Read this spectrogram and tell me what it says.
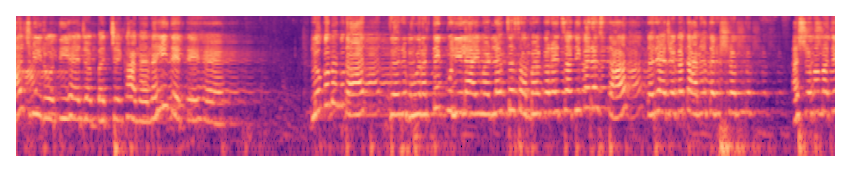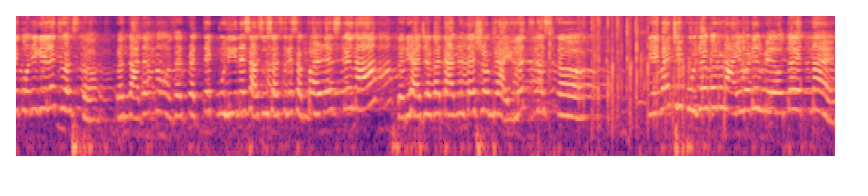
आज भी रोती है जब बच्चे खाना नहीं देते हैं। लोक म्हणतात जर प्रत्येक मुलीला आई वडिलांचा सांभाळ करायचा अधिकार असता तर या जगात अनाथ आश्रम आश्रमामध्ये कोणी गेलेच नसतं. पण दादांनो जर प्रत्येक मुलीने सासू सासरे सांभाळले असते ना तर ह्या जगात अनाथाश्रम राहिलंच नसतं. देवाची पूजा करून आई वडील मिळवता येत नाही.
